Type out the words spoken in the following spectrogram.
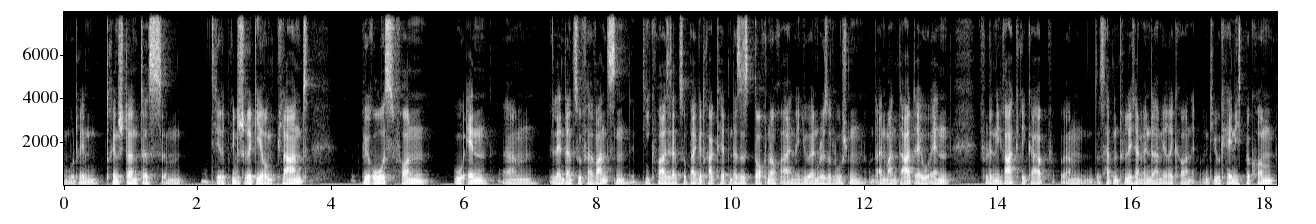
wo drin, drin stand, dass ähm, die britische Regierung plant, Büros von UN-Ländern zu verwanzen, die quasi dazu beigetragen hätten, dass es doch noch eine UN-Resolution und ein Mandat der UN für den Irakkrieg gab. Ähm, das hat natürlich am Ende Amerika und die UK nicht bekommen.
